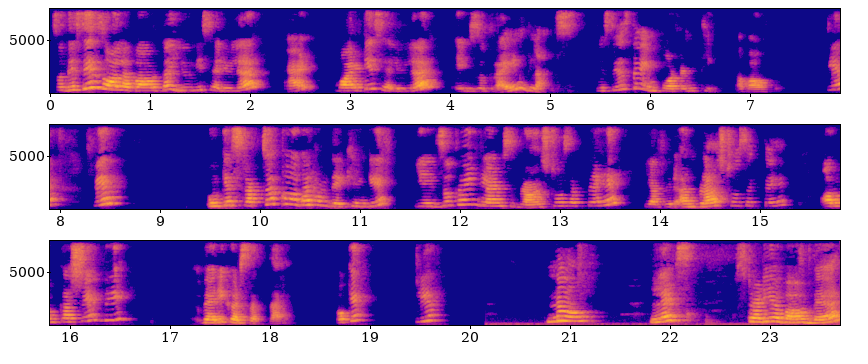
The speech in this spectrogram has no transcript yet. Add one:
So this is all about the unicellular and multicellular exocrine glands. This is the important thing about it. Clear? फिर उनके स्ट्रक्चर को अगर हम देखेंगे ये एक्सोक्राइन ग्लैंड्स ब्रांच्ड हो सकते हैं या फिर अनब्रांच्ड हो सकते हैं और उनका शेप भी वेरी कर सकता है okay clear now let's study about their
